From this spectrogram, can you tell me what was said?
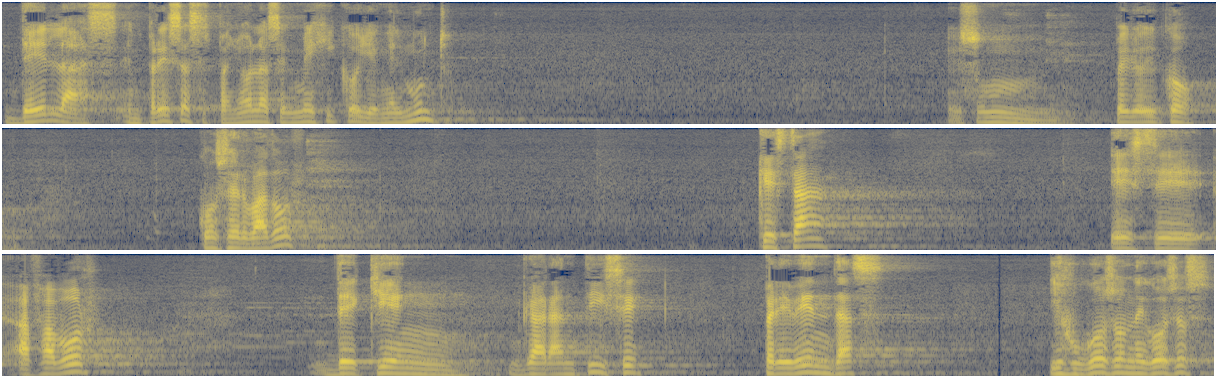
de las empresas españolas en México y en el mundo. Es un periódico conservador que está este, a favor de quien garantice prebendas y jugosos negocios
